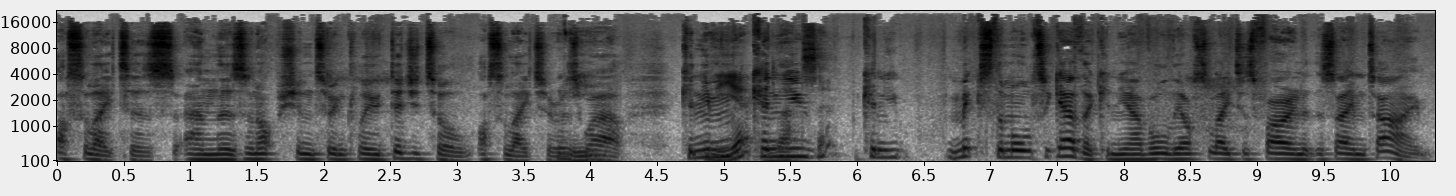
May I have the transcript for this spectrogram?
oscillators and there's an option to include digital oscillator as well? Can you can you it. can you mix them all together? Can you have all the oscillators firing at the same time?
